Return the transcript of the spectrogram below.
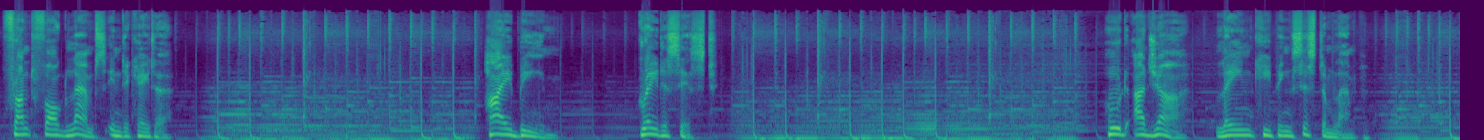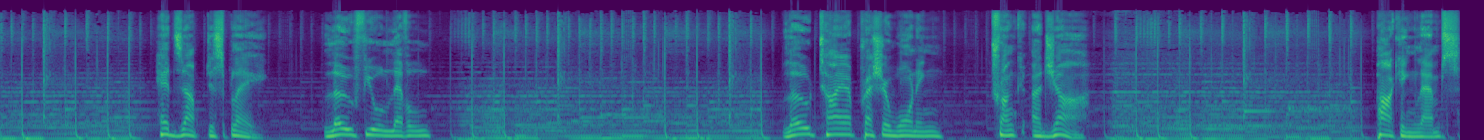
Front fog lamps indicator. High beam. Grade assist. Hood ajar, lane keeping system lamp. Heads up display, low fuel level, low tire pressure warning, trunk ajar. Parking lamps,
